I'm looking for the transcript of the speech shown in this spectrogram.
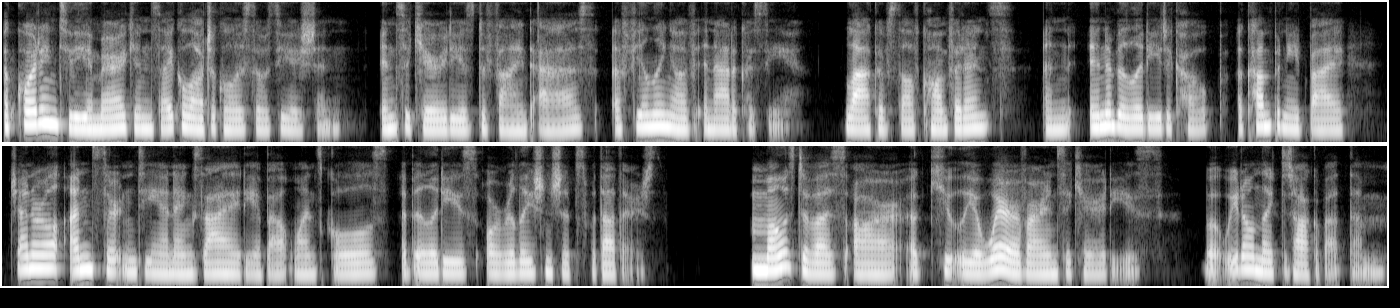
According to the American Psychological Association, insecurity is defined as a feeling of inadequacy, lack of self-confidence, an inability to cope accompanied by general uncertainty and anxiety about one's goals, abilities, or relationships with others. Most of us are acutely aware of our insecurities, but we don't like to talk about them.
